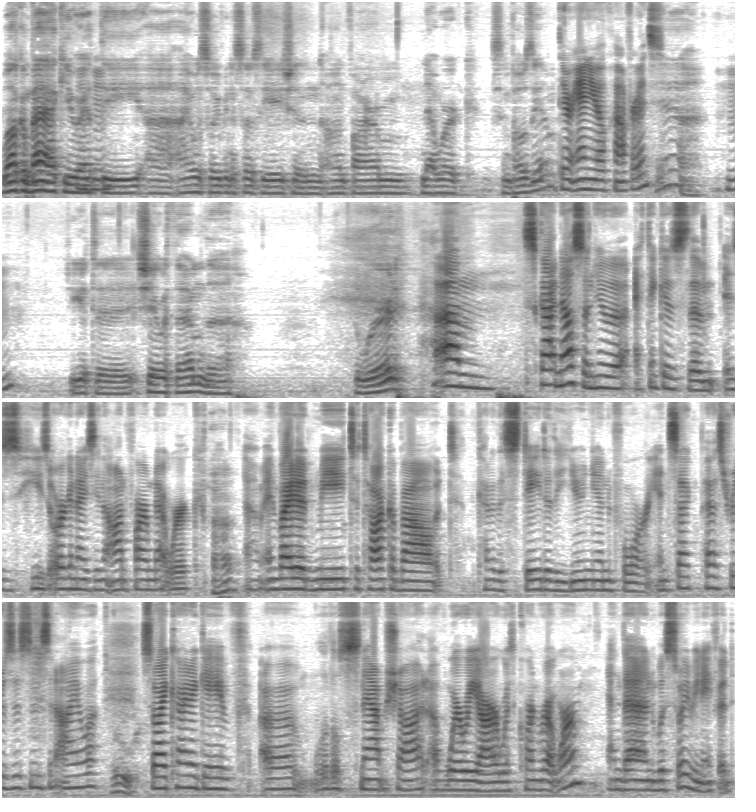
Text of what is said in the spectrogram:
Welcome back. You were Mm-hmm. at the uh, Iowa Soybean Association On Farm Network Symposium. Their annual conference. Yeah. Mm-hmm. Did you get to share with them the the word? Um, Scott Nelson, who I think is the is he's organizing the On Farm Network, Uh huh. um, invited me to talk about kind of the state of the union for insect pest resistance in Iowa. Ooh. So I kind of gave a little snapshot of where we are with corn rootworm and then with soybean aphid.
